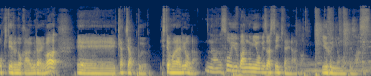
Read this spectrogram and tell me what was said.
起きてるのかぐらいは、えー、キャッチアップしてもらえるような、そういう番組を目指していきたいなというふうに思ってます。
